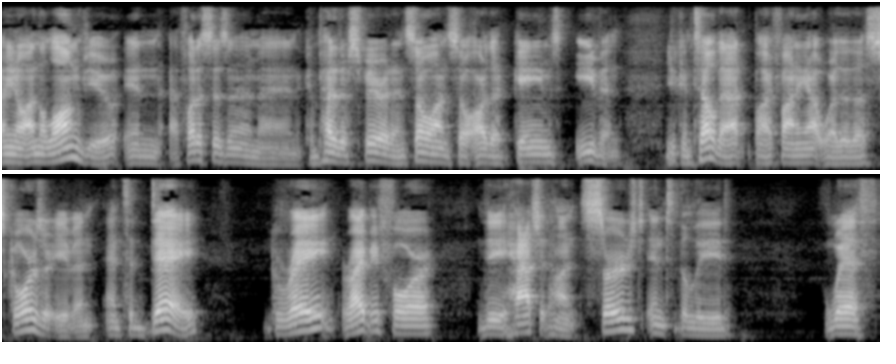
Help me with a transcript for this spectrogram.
you know on the long view in athleticism and competitive spirit and so on. So are the games even? You can tell that by finding out whether the scores are even. And today, Gray, right before the hatchet hunt, surged into the lead with,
